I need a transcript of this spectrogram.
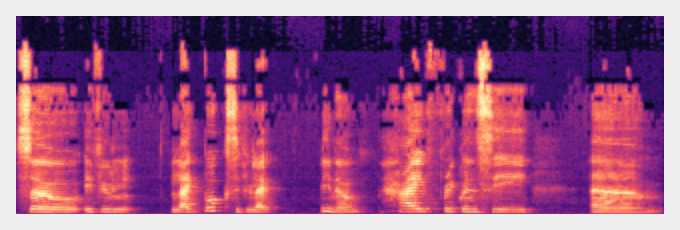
So if you like books, if you like, you know, high frequency um,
